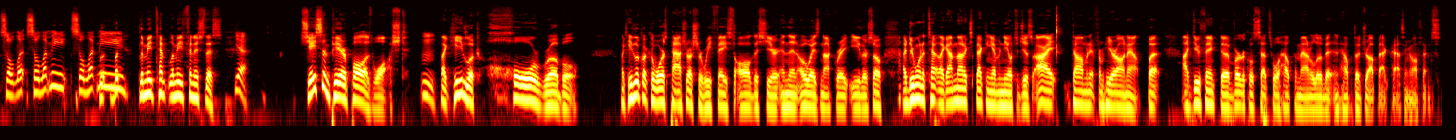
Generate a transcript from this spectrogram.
So let so let me so let me but, but let me temp, let me finish this. Yeah. Jason Pierre-Paul is washed. Mm. Like he looked horrible. Like he looked like the worst pass rusher we faced all this year, and then always not great either. So I do want to tell, like, I'm not expecting Evan Neal to just all right dominant from here on out, but I do think the vertical sets will help him out a little bit and help the drop back passing offense.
